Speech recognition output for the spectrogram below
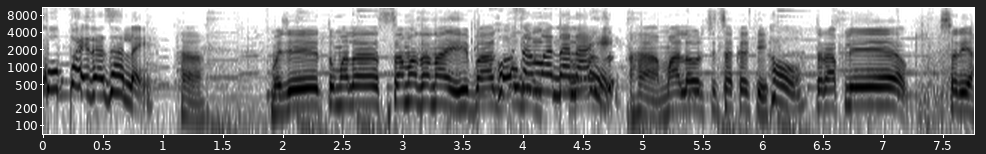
खूप फायदा झालाय. हा. म्हणजे तुम्हाला समाधान आहे ही बाग हो, बघून? समाधान आहे. हा मालावरची चकाकी. हो. तर आपले सर या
